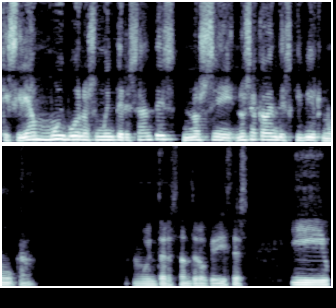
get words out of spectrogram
que serían muy buenos y muy interesantes no se, no se acaben de escribir nunca. Muy interesante lo que dices. Y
